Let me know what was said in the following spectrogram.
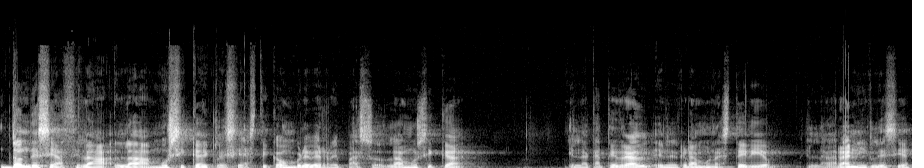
¿Dónde se hace la, la, música eclesiástica? Un breve repaso. La música en la catedral, en el gran monasterio, en la gran iglesia,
